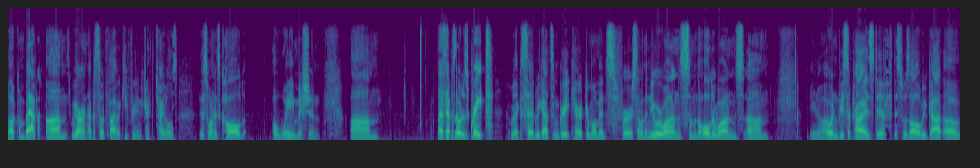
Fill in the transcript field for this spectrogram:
Welcome back. Um, we are on episode five. I keep forgetting to check the titles. This one is called Away Mission. Um, last episode is great. Like I said, we got some great character moments for some of the newer ones, some of the older ones. Um, you know, I wouldn't be surprised if this was all we got of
